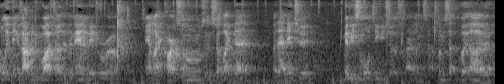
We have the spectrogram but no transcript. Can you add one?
only things I really watch other than anime for real, and like cartoons and stuff like that of that nature. Maybe some old TV shows. All right, let me stop. Let me stop. But uh,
